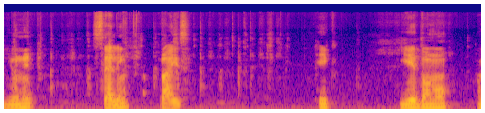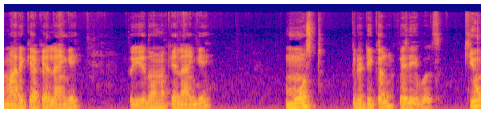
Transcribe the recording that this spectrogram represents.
unit selling price. ठीक, ये दोनों हमारे क्या कहलाएँगे? तो ये दोनों कहलाएँगे मोस्ट क्रिटिकल वेरिएबल्स। क्यों?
